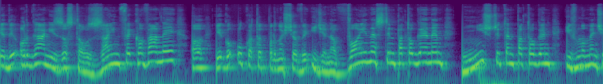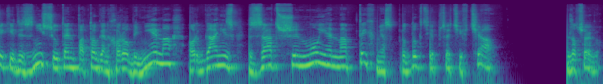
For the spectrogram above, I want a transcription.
Kiedy organizm został zainfekowany, jego układ odpornościowy idzie na wojnę z tym patogenem, niszczy ten patogen i w momencie, kiedy zniszczył ten patogen, choroby nie ma, organizm zatrzymuje natychmiast produkcję przeciwciał. Dlaczego?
